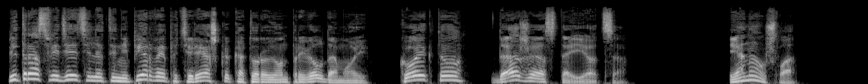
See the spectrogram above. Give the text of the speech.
«Ветра свидетеля — ты не первая потеряшка, которую он привел домой. Кое-кто даже остается. И она ушла.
